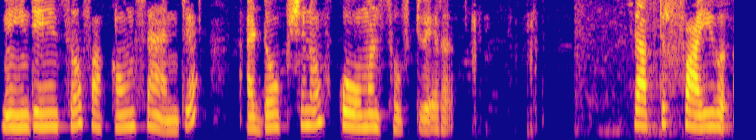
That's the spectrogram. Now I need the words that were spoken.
Maintenance of accounts and adoption of common software. Chapter 5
